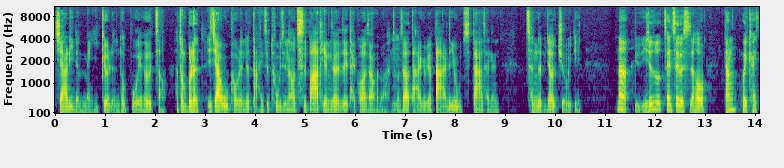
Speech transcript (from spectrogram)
家里的每一个人都不会饿着。他总不能一家五口人就打一只兔子，然后吃八天，这这也太夸张了吧？总是要打一个比较大的猎物，大家才能撑得比较久一点。那也就是说，在这个时候，当会开始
